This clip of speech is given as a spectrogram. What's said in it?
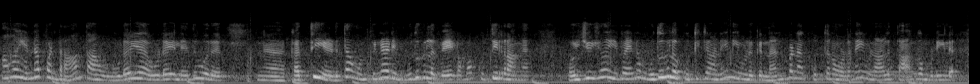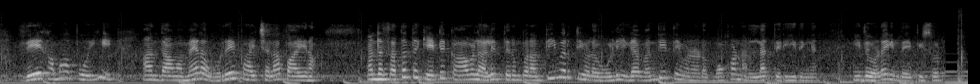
அவன் என்ன பண்ணுறான் தான் உடைய உடையிலேருந்து ஒரு கத்தி எடுத்து அவன் பின்னாடி முதுகில் வேகமாக குத்திடுறாங்க. ஐயோ இவன் என்ன முதுகில் குத்திட்டானே? இவனுக்கு நண்பனை குத்தின உடனே இவனால் தாங்க முடியல. வேகமா போய் அந்த அவன் மேல ஒரே பாய்ச்சலா பாயிறான். அந்த சத்தத்தை கேட்டு காவலாளி திரும்புறான். தீவர்த்தியோட ஒளியில வந்தியத்தேவனோட முகம் நல்லா தெரியுதுங்க. இதோட இந்த எபிசோட்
